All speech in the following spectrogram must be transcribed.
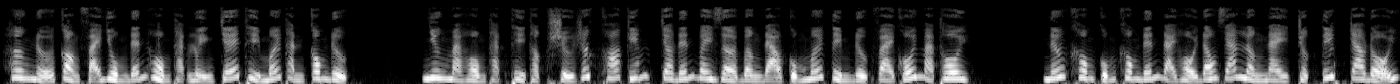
Hơn nữa còn phải dùng đến hồn thạch luyện chế thì mới thành công được. Nhưng mà hồn thạch thì thật sự rất khó kiếm, cho đến bây giờ bần đạo cũng mới tìm được vài khối mà thôi. Nếu không cũng không đến đại hội đấu giá lần này trực tiếp trao đổi.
